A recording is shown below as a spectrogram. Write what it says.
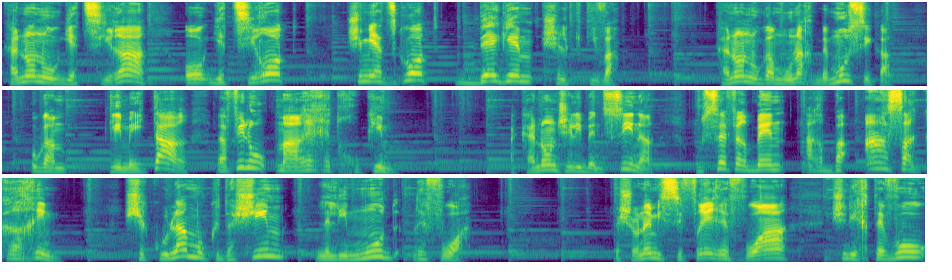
קנון הוא יצירה או יצירות שמייצגות דגם של כתיבה. קנון הוא גם מונח במוסיקה, הוא גם כלי מיתר ואפילו מערכת חוקים. הקנון של אבן סינה הוא ספר בין 14 כרכים, שכולם מוקדשים ללימוד רפואה. בשונה מספרי רפואה שנכתבו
